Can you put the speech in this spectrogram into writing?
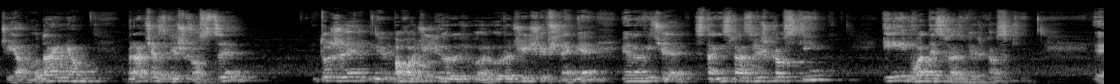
czy jadłodajnią, bracia zwierzchowscy, którzy pochodzili, urodzili się w Śremie, mianowicie Stanisław Zwierzchowski i Władysław Zwierzchowski. Yy,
